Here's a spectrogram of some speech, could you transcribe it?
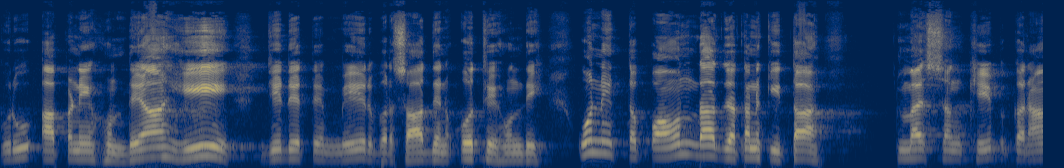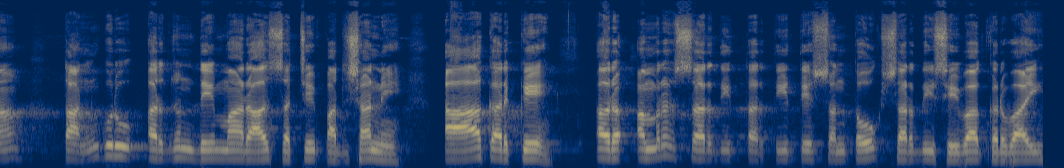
ਗੁਰੂ ਆਪਣੇ ਹੁੰਦਿਆਂ ਹੀ ਜਿਹਦੇ ਤੇ ਮੇਰ ਬਰਸਾ ਦਿਨ ਉਥੇ ਹੁੰਦੀ। ਉਹਨੇ ਤਪਾਉਣ ਦਾ ਯਤਨ ਕੀਤਾ। ਮੈਂ ਸੰਖੇਪ ਕਰਾਂ, ਧੰਨ ਗੁਰੂ ਅਰਜਨ ਦੇਵ ਮਹਾਰਾਜ, ਸੱਚੇ ਪਾਤਸ਼ਾਹ ਨੇ ਆ ਕਰਕੇ ਔਰ ਅੰਮ੍ਰਿਤਸਰ ਦੀ ਧਰਤੀ ਤੇ ਸੰਤੋਖ ਸਰ ਦੀ ਸੇਵਾ ਕਰਵਾਈ।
